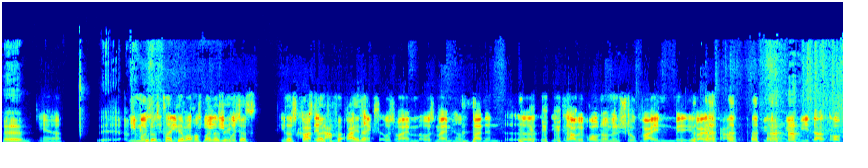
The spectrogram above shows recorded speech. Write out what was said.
Äh, ja. Äh, ich muss, das zeigt ja aber auch aus meiner ich, Sicht, muss, dass ich das, muss gerade halt die Vereine aus meinem aus meinem Hirn bannen. äh, ich glaube, wir brauchen noch mal einen Schluck Wein. Nicht, wie, wie, wie da drauf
